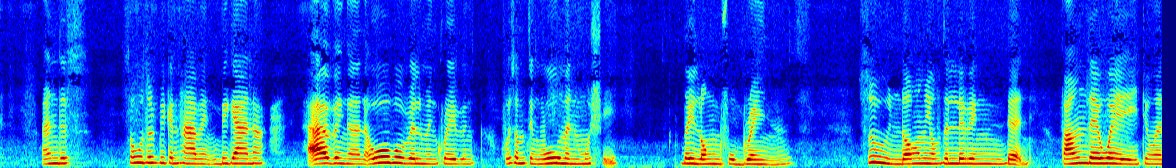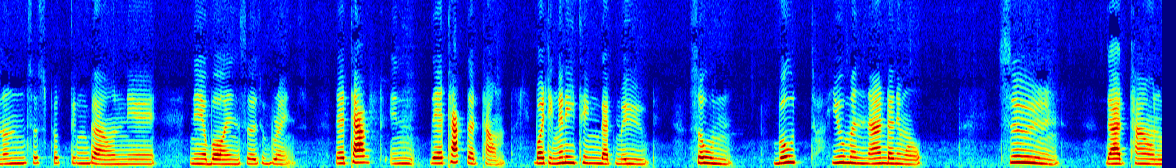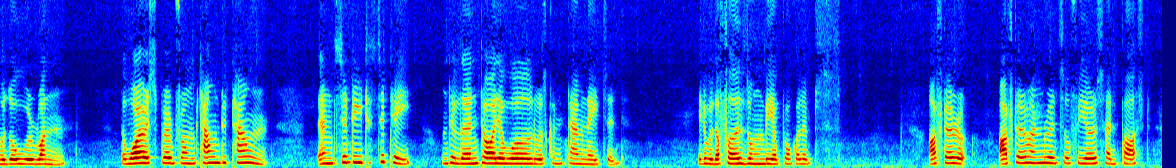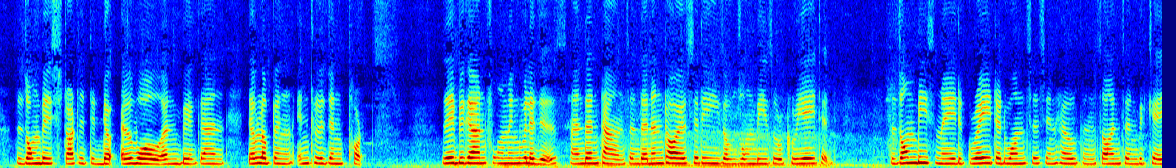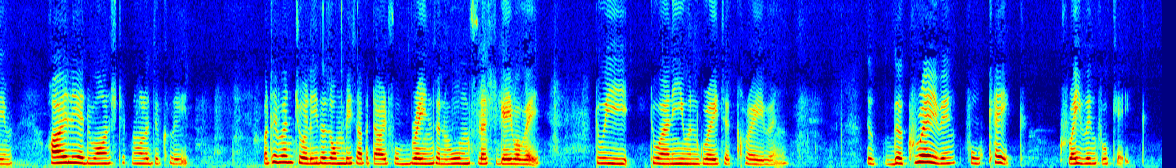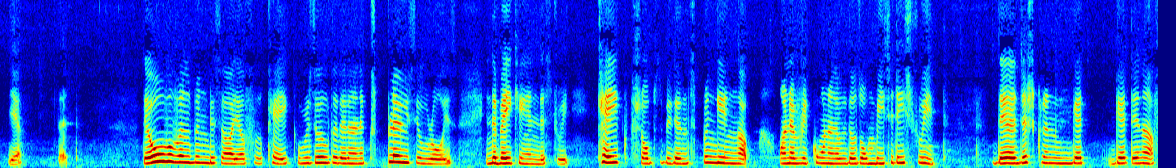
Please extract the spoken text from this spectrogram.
and the soldiers began having began having an overwhelming craving for something warm and mushy. They longed for brains. Soon the army of the living dead found their way to an unsuspecting town near nearby in search of brains. They attacked in they attacked that town, biting anything that moved. Soon both human and animal soon that town was overrun. The virus spread from town to town and city to city until the entire world was contaminated. It was the first zombie apocalypse. After after hundreds of years had passed, the zombies started to evolve and began developing intelligent thoughts. They began forming villages and then towns, and then entire cities of zombies were created. The zombies made great advances in health and science and became highly advanced technologically. But eventually, the zombies' appetite for brains and warm flesh gave way to, e- to an even greater craving. The, the craving for cake. Craving for cake. Yeah, that. The overwhelming desire for cake resulted in an explosive rise in the baking industry. Cake shops began springing up on every corner of the zombie city street. They just couldn't get get enough.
